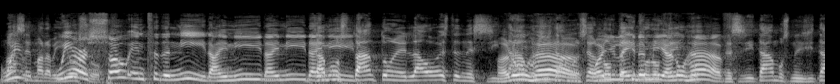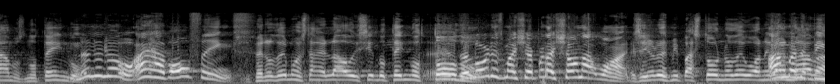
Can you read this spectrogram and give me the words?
va We, a ser maravilloso. we are so into the need. I need, I need, I Estamos need. tanto en el lado este, necesitamos, I don't necesitamos, have. o sea, Why are no you looking tengo, at no me? I don't have. necesitamos, necesitamos, no tengo. No, no, no. I have all things. Pero debemos estar en el lado diciendo, tengo The. Lord is my shepherd, I shall not want. El Señor es mi pastor, no debo anhelar I'm going to be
